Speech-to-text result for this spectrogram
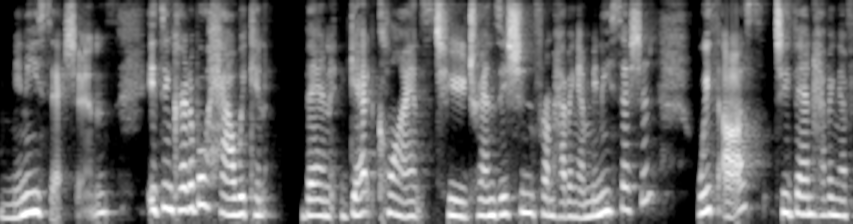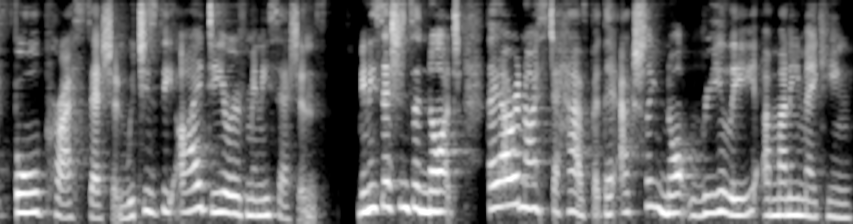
mini sessions, it's incredible how we can then get clients to transition from having a mini session with us to then having a full price session, which is the idea of mini sessions. Mini sessions are not, they are nice to have, but they're actually not really a money making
